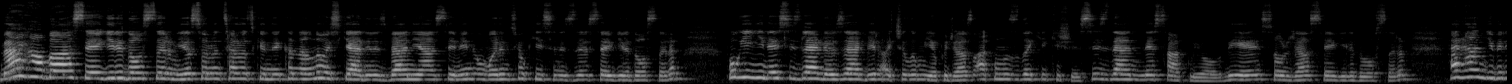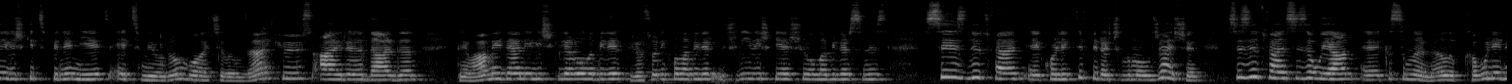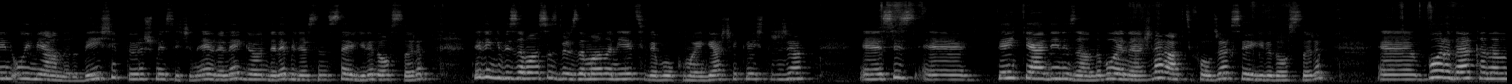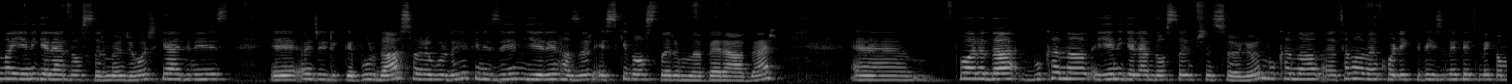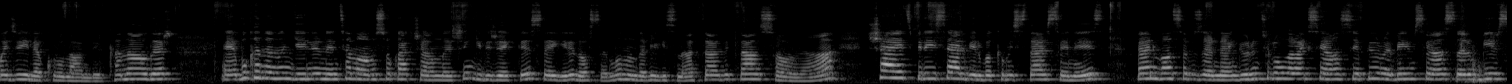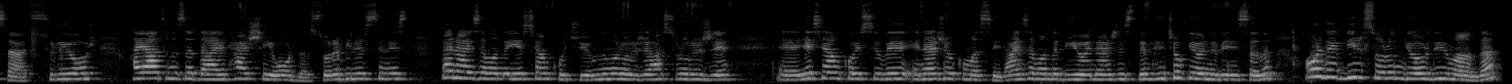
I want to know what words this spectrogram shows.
Merhaba sevgili dostlarım. Yason'un Tarot Günlüğü kanalına hoş geldiniz. Ben Yasemin. Umarım çok iyisinizdir sevgili dostlarım. Bugün yine sizlerle özel bir açılım yapacağız. Aklınızdaki kişi sizden ne saklıyor diye soracağız sevgili dostlarım. Herhangi bir ilişki tipine niyet etmiyorum bu açılımda. Küs, ayrı, dargın, devam eden ilişkiler olabilir, platonik olabilir, üçlü ilişki yaşıyor olabilirsiniz. Siz lütfen e, kolektif bir açılım olacağı için siz lütfen size uyan e, kısımlarını alıp kabul edin. Uymayanları değişip dönüşmesi için evrene gönderebilirsiniz sevgili dostlarım. Dediğim gibi zamansız bir zamana niyet ile bu okumayı gerçekleştireceğim. E, siz e, denk geldiğiniz anda bu enerjiler aktif olacak sevgili dostlarım. E, bu arada kanalıma yeni gelen dostlarım önce hoş geldiniz. E, öncelikle burada sonra burada hepinizin yeri hazır eski dostlarımla beraber. Ee, bu arada bu kanal yeni gelen dostlarım için söylüyorum. Bu kanal e, tamamen kolektife hizmet etmek amacıyla kurulan bir kanaldır. E, bu kanalın gelirinin tamamı sokak canlıları için gidecektir sevgili dostlarım. Bunun da bilgisini aktardıktan sonra şayet bireysel bir bakım isterseniz ben WhatsApp üzerinden görüntülü olarak seans yapıyorum ve benim seanslarım bir saat sürüyor. Hayatınıza dair her şeyi orada sorabilirsiniz. Ben aynı zamanda yaşam koçuyum, numeroloji, astroloji, ee, yaşam koşusu ve enerji okumasıyla aynı zamanda biyoenerjisti ve çok yönlü bir insanım. Orada bir sorun gördüğüm anda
